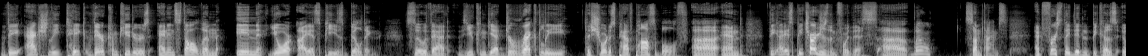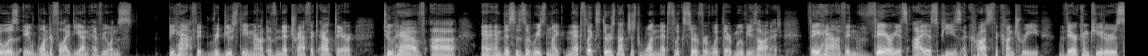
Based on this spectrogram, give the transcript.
they actually take their computers and install them in your ISP's building so that you can get directly the shortest path possible uh, and the ISP charges them for this uh, well sometimes at first they didn't because it was a wonderful idea on everyone's behalf. It reduced the amount of net traffic out there to have, uh, and, and this is the reason, like Netflix, there's not just one Netflix server with their movies on it. They have in various ISPs across the country their computers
